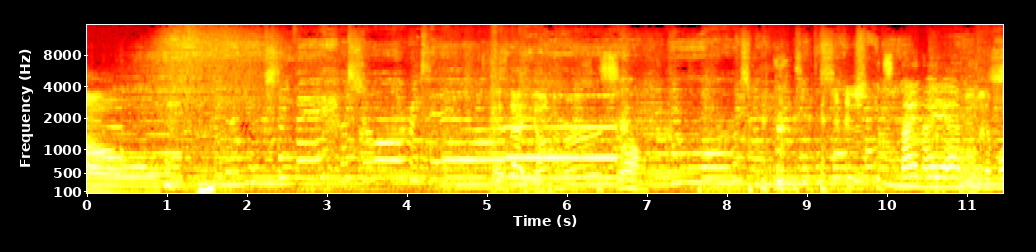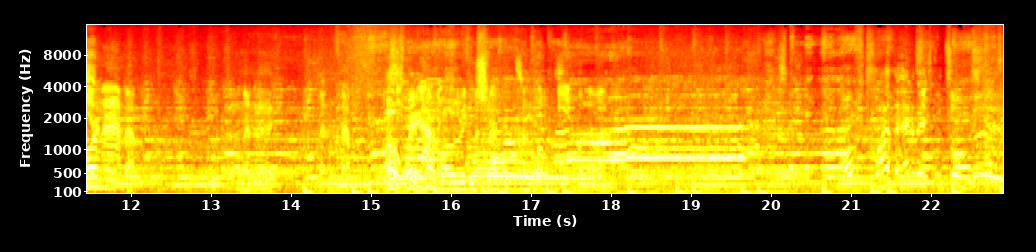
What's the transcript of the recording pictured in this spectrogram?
Oh. Is that young her? Song. it's 9 a.m. in the morning. Oh, wait. I'm already shouted to you. Oh, why is the animation so good?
